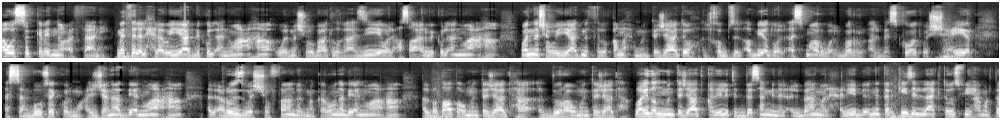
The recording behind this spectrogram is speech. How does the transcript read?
أو السكري النوع الثاني. مثل الحلويات بكل أنواعها والمشروبات الغازية والعصائر بكل أنواعها والنشويات مثل القمح ومنتجاته الخبز الأبيض والأسمر والبر البسكوت والشعير السمبوسك والمعجنات بأنواعها الأرز والشوفان والمكرونة بأنواعها البطاطا ومنتجاتها الذرة ومنتجاتها. وأيضا منتجات قليلة الدسم من الألبان والحليب لأن تركيز اللاكتوز فيها مرتفع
